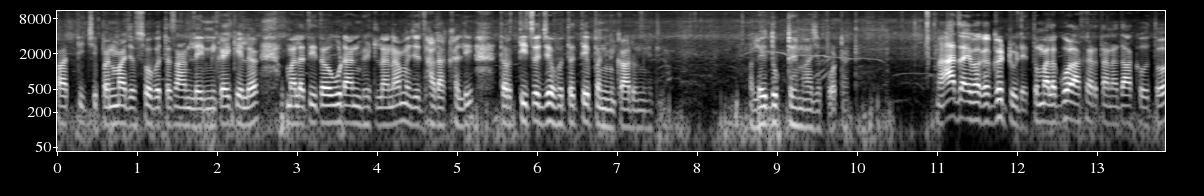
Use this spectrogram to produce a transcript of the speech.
पात तिची पण माझ्यासोबतच आणलं आहे मी काय केलं मला तिथं उडान भेटला ना म्हणजे झाडाखाली तर तिचं जे होतं ते पण मी काढून घेतलं. लय दुखतं आहे माझ्या पोटात. आज आहे बघा गटुडे तुम्हाला गोळा करताना दाखवतो.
